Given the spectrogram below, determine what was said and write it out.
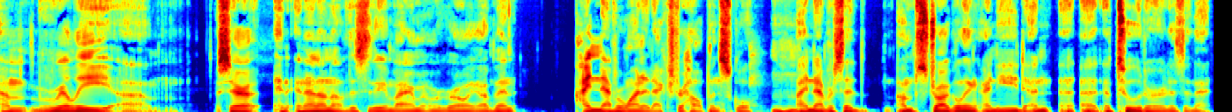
I'm really um, Sarah, and, and I don't know if this is the environment we're growing up in. I never wanted extra help in school. Mhm. I never said I'm struggling. I need an, a, a a tutor or this and that.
